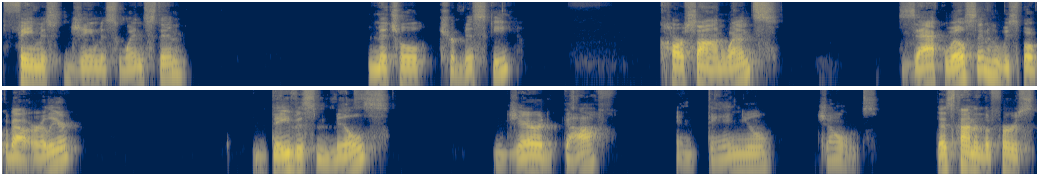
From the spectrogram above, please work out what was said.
famous Jameis Winston, Mitchell Trubisky, Carson Wentz, Zach Wilson, who we spoke about earlier, Davis Mills, Jared Goff, and Daniel Jones that's kind of the first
